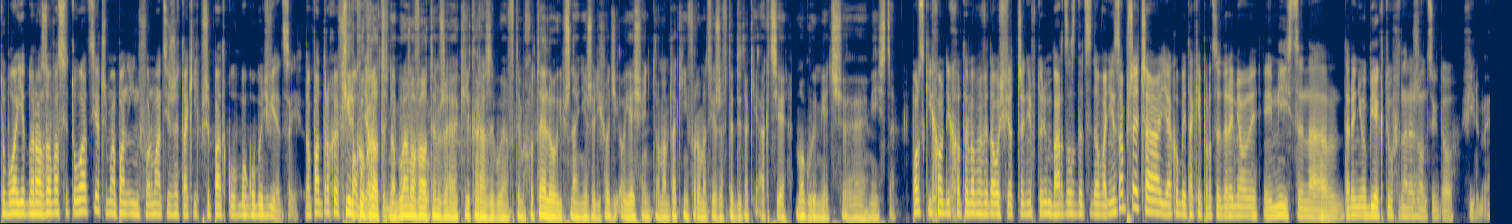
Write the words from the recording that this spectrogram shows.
To była jednorazowa sytuacja, czy ma pan informację, że takich przypadków mogło być więcej? No pan trochę Kilkukrotnie. Była mowa o tym, że kilka razy byłem w tym hotelu i przynajmniej jeżeli chodzi o jesień, to mam takie informacje, że wtedy takie akcje mogły mieć e, miejsce. Polski holding hotelowy wydał oświadczenie, w którym bardzo zdecydowanie zaprzecza, jakoby takie procedery miały miejsce na terenie obiektów należących do firmy.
